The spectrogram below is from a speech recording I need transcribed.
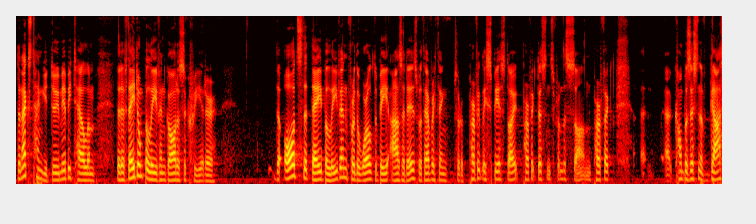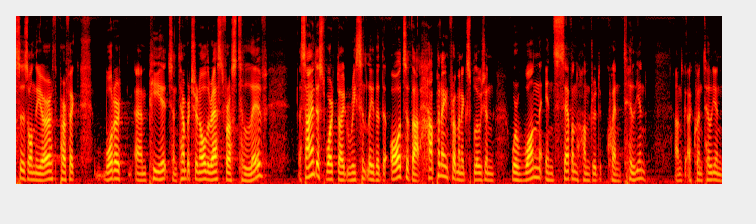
the next time you do, maybe tell them that if they don't believe in God as a creator, the odds that they believe in for the world to be as it is, with everything sort of perfectly spaced out, perfect distance from the sun, perfect uh, uh, composition of gases on the earth, perfect water um, pH and temperature and all the rest for us to live. A scientist worked out recently that the odds of that happening from an explosion were 1 in 700 quintillion. And a quintillion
